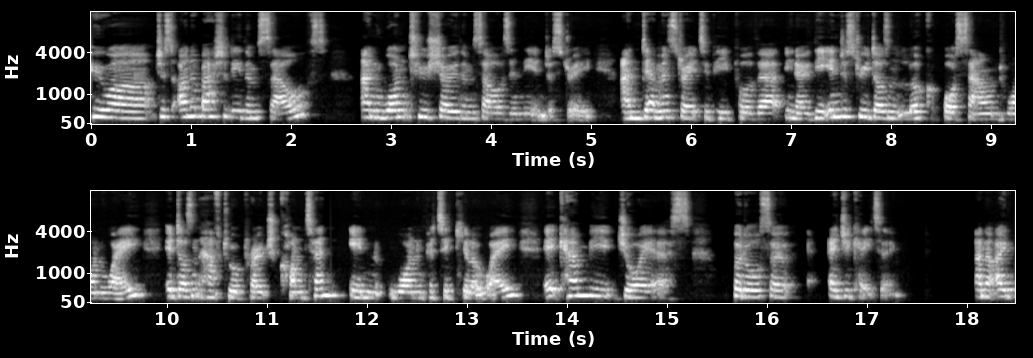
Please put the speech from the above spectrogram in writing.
who are just unabashedly themselves and want to show themselves in the industry and demonstrate to people that you know the industry doesn't look or sound one way. It doesn't have to approach content in one particular way. It can be joyous but also educating. And i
